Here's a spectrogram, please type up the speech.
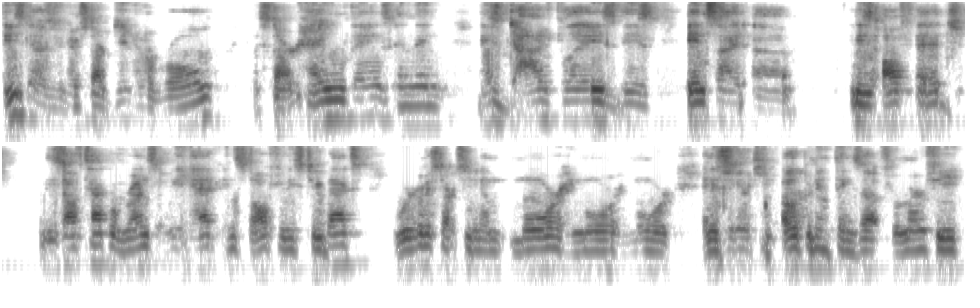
these guys are going to start getting a role and start hanging things. And then these dive plays, these inside, uh, these off edge, these off tackle runs that we have installed for these two backs, we're going to start seeing them more and more and more. And it's going to keep opening things up for Murphy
